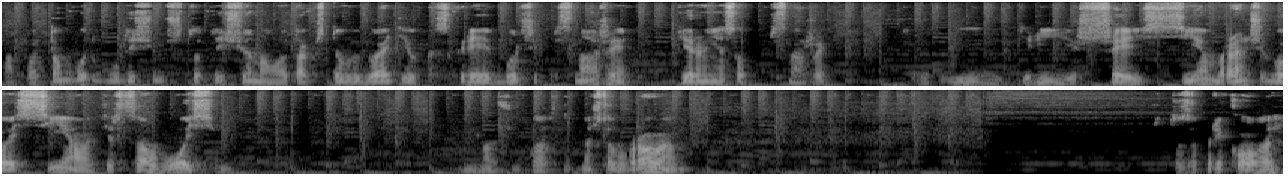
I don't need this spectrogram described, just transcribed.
А потом будет в будущем что-то еще новое. Так что выбивайте скорее больше персонажей первый несколько персонажей 3, 3 6 7 раньше было 7 а теперь стало 8 ну, очень классно. Ну что попробуем? Что за приколы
